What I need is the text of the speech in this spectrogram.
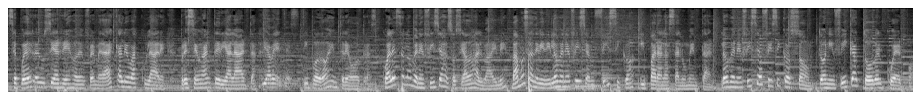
se puede reducir el riesgo de enfermedades cardiovasculares, presión arterial alta, diabetes tipo 2, entre otras. ¿Cuáles son los beneficios asociados al baile? Vamos a dividir los beneficios en físico y para la salud mental. Los beneficios físicos son tonifica todo el cuerpo,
